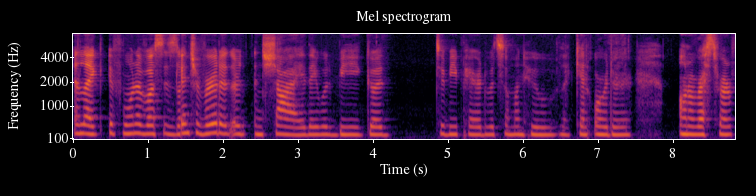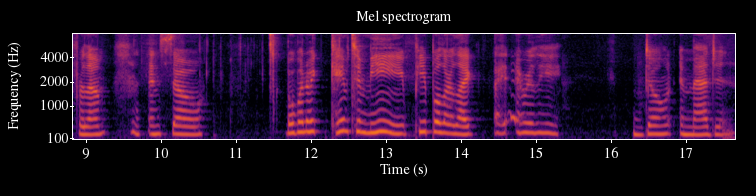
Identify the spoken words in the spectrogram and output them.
and like if one of us is like, introverted or and shy they would be good to be paired with someone who like can order on a restaurant for them and so but when it came to me people are like i, I really don't imagine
